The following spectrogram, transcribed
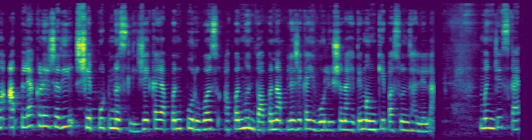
मग आपल्याकडे जरी शेपूट नसली जे काही आपण पूर्वज आपण म्हणतो आपण आपले जे काही इव्होल्युशन आहे ते मंकीपासून झालेलं आहे. म्हणजेच काय?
